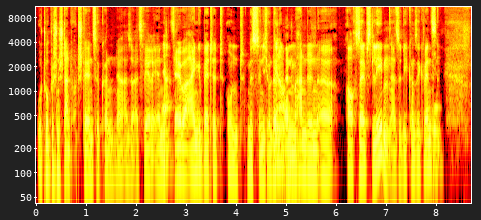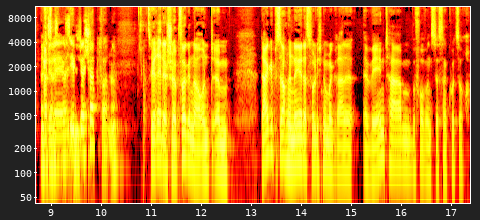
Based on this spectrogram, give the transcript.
utopischen Standort stellen zu können. Ja? Also als wäre er nicht ja. selber eingebettet und müsste nicht unter genau. seinem Handeln äh, auch selbst leben. Also die Konsequenzen. Ja. Als wäre er eben der Schöpfer, ne? Als wäre er der Schöpfer, genau. Und ähm, da gibt es auch eine Nähe, das wollte ich nur mal gerade erwähnt haben, bevor wir uns das dann kurz auch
